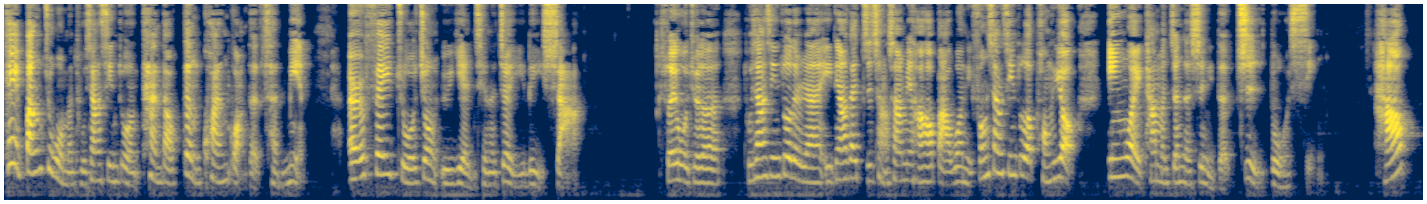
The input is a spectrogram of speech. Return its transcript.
可以帮助我们土象星座人看到更宽广的层面，而非着重于眼前的这一粒沙。所以，我觉得土象星座的人一定要在职场上面好好把握你风象星座的朋友，因为他们真的是你的智多星。好，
